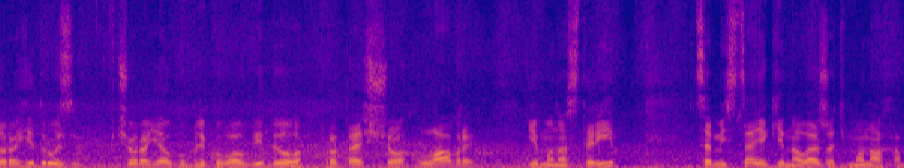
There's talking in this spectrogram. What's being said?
Дорогі друзі, вчора я опублікував відео про те, що лаври і монастирі це місця, які належать монахам.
